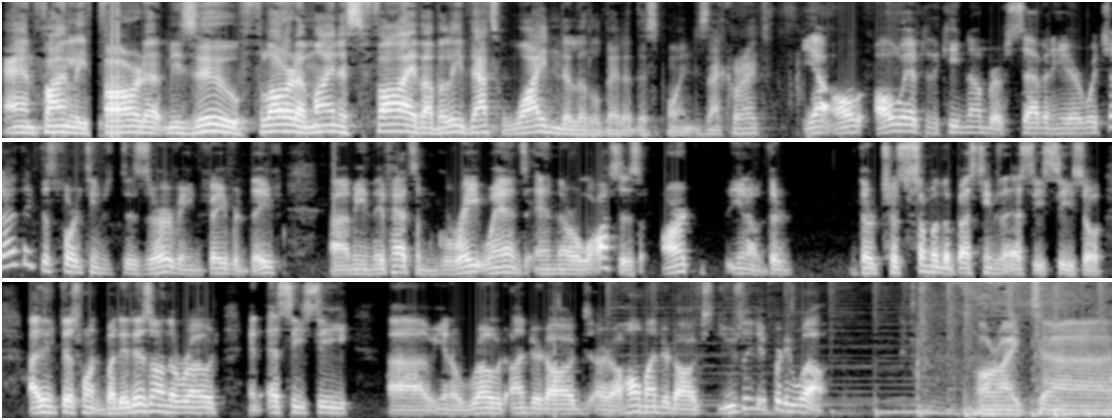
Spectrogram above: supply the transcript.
And finally, Florida, Mizzou, Florida minus five. I believe that's widened a little bit at this point. Is that correct? Yeah, all, all the way up to the key number of seven here, which I think this Florida team's deserving favored. They've, I mean, they've had some great wins, and their losses aren't, you know, they're they're just some of the best teams in the SEC. So I think this one, but it is on the road, and SEC, uh, you know, road underdogs or home underdogs usually do pretty well. All right. Uh,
